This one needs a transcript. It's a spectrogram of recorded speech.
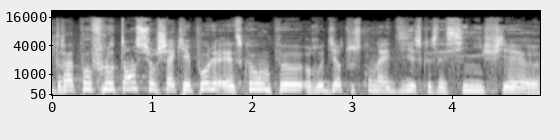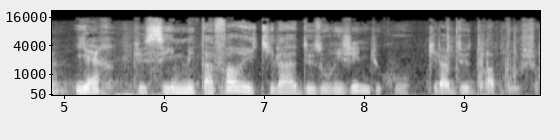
Drapeau flottant sur chaque épaule, est-ce qu'on peut redire tout ce qu'on a dit Est-ce que ça signifiait euh, hier? Que c'est une métaphore et qu'il a deux origines du coup. Qu'il a deux drapeaux sur,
